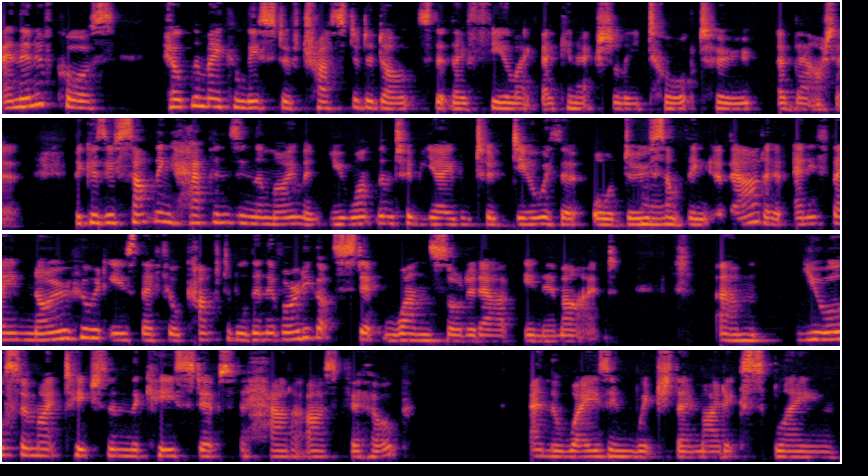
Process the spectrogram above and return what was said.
And then, of course, help them make a list of trusted adults that they feel like they can actually talk to about it. Because if something happens in the moment, you want them to be able to deal with it or do mm. something about it. And if they know who it is, they feel comfortable, then they've already got step one sorted out in their mind. Um, you also might teach them the key steps for how to ask for help and the ways in which they might explain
